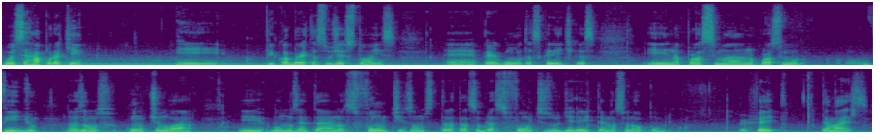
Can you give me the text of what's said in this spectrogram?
Vou encerrar por aqui e fico aberto a sugestões, é, perguntas, críticas. E na próxima, no próximo vídeo nós vamos continuar e vamos entrar nas fontes, vamos tratar sobre as fontes do direito internacional público. Perfeito? Até mais!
